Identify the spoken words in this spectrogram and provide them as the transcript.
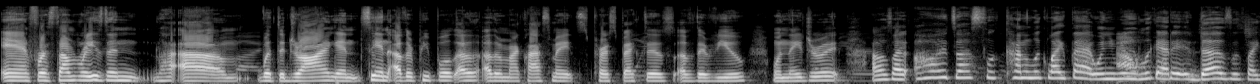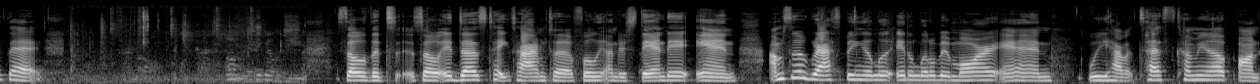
and for some reason um, with the drawing and seeing other people's other my classmates perspectives of their view when they drew it i was like oh it does look kind of look like that. When you really look at it it does look like that. So that so it does take time to fully understand it and i'm still grasping a it a little bit more and we have a test coming up on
